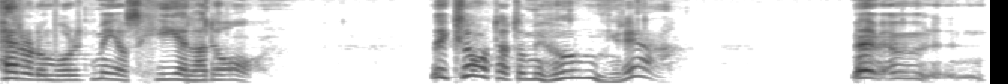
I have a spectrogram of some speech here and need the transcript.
här har de varit med oss hela dagen. Det är klart att de är hungriga. Men, mm,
